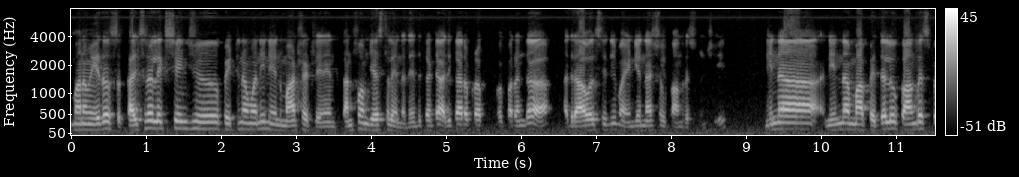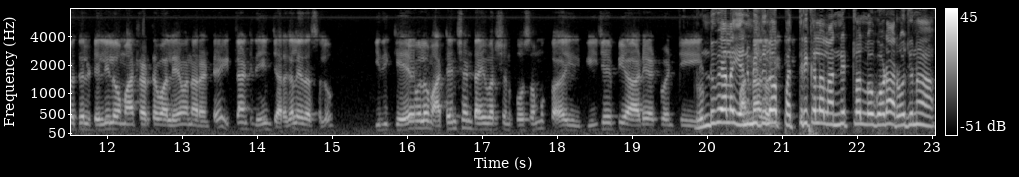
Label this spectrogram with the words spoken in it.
మనం ఏదో కల్చరల్ ఎక్స్చేంజ్ పెట్టినామని నేను మాట్లాడలేదు నేను కన్ఫర్మ్ చేస్తలేను అది. ఎందుకంటే అధికార ప్ర- పరంగా అది రావాల్సింది మా ఇండియన్ నేషనల్ కాంగ్రెస్ నుంచి. నిన్న నిన్న మా పెద్దలు కాంగ్రెస్ పెద్దలు ఢిల్లీలో మాట్లాడితే వాళ్ళు ఏమన్నారంటే ఇట్లాంటిది ఏం జరగలేదు అసలు. ఇది కేవలం అటెన్షన్ డైవర్షన్ కోసము బీజేపీ ఆడేటువంటి రెండు వేల ఎనిమిదిలో. పత్రికల అన్నిట్లలో కూడా ఆ రోజున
